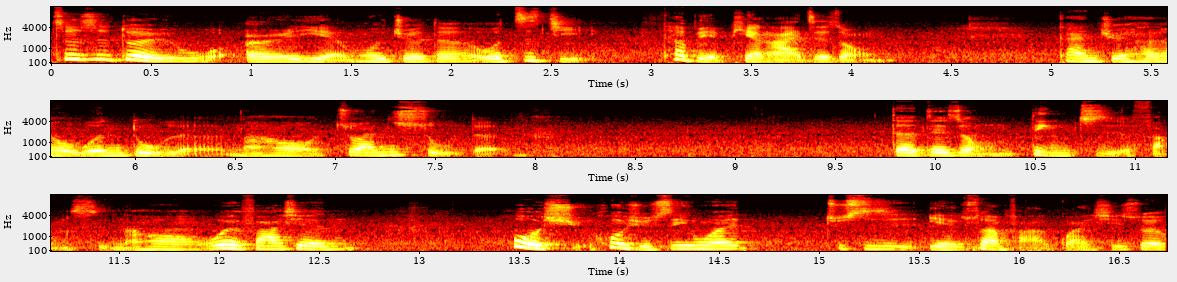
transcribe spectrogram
这是对于我而言，我觉得我自己特别偏爱这种感觉很有温度的，然后专属的的这种定制的方式。然后我也发现，或许或许是因为就是演算法的关系，所以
